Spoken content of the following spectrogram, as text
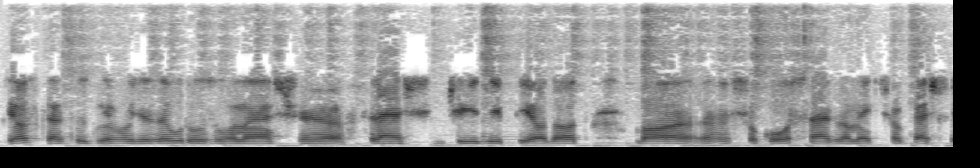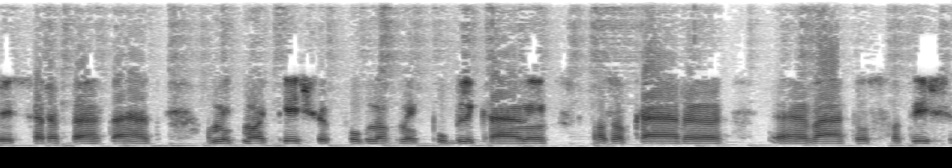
ugye azt kell tudni, hogy az eurozónás flash GDP adatban sok országra még csak beslés szerepel, tehát amit majd később fognak még publikálni, az akár változhat is.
